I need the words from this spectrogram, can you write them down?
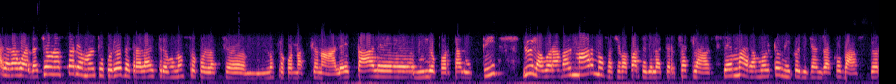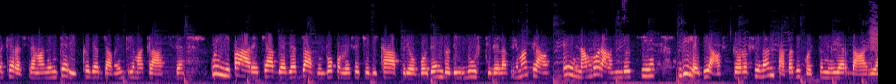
Allora, guarda, c'è una storia molto curiosa, tra l'altro è un nostro, un nostro connazionale, tale Emilio Portaluppi. Lui lavorava al Marmo, faceva parte della terza classe, ma era molto amico di Gian Giacomo Bastor, che era estremamente ricco e viaggiava in prima classe. Quindi pare che abbia viaggiato un po' come fece Di Caprio, godendo dei lussi della prima classe e innamorandosi di Lady Astor, fidanzata di questo miliardario.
